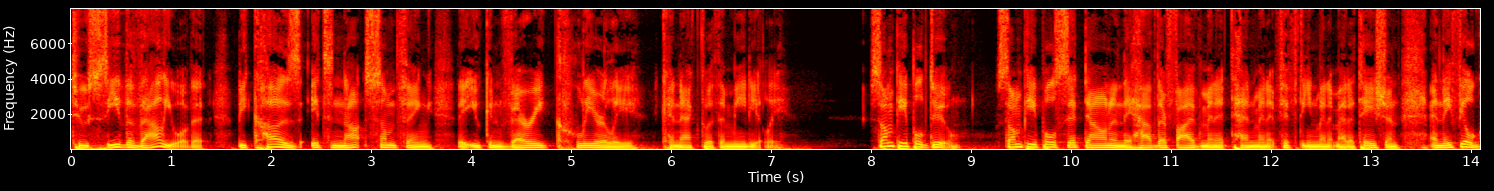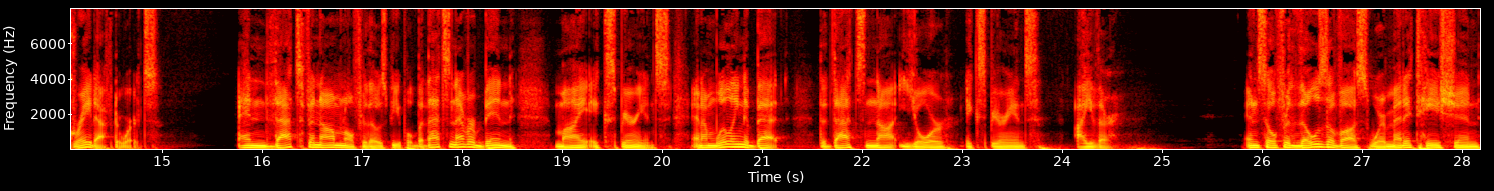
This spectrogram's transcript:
to see the value of it because it's not something that you can very clearly connect with immediately. Some people do. Some people sit down and they have their five minute, 10 minute, 15 minute meditation and they feel great afterwards. And that's phenomenal for those people, but that's never been my experience. And I'm willing to bet that that's not your experience either. And so, for those of us where meditation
